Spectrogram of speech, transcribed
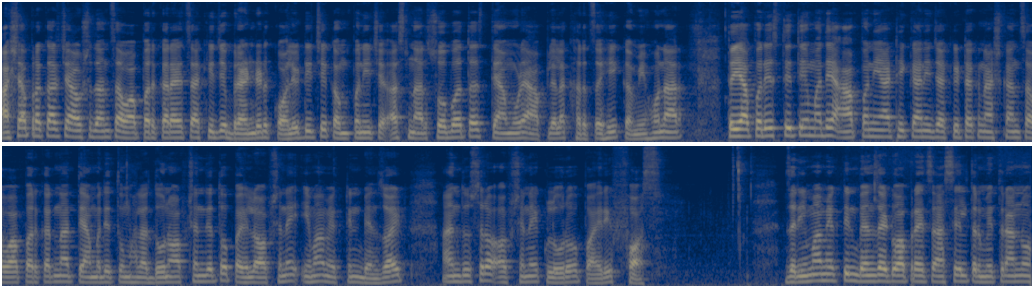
अशा प्रकारच्या औषधांचा वापर करायचा की जे ब्रँडेड क्वालिटीचे कंपनीचे असणार सोबतच त्यामुळे आपल्याला खर्चही कमी होणार. तर या परिस्थितीमध्ये आपण या ठिकाणी ज्या कीटकनाशकांचा वापर करणार त्यामध्ये तुम्हाला दोन ऑप्शन देतो. पहिलं ऑप्शन आहे इमामेक्टिन बेन्झॉइट आणि दुसरं ऑप्शन आहे क्लोरोपायरिफॉस. जर इमामेक्टिन बेन्झाईट वापरायचा असेल तर मित्रांनो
